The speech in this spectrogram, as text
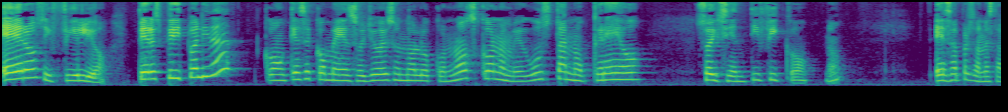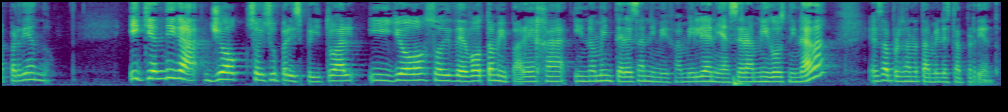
eros y filio, pero espiritualidad, ¿con qué se come eso? Yo eso no lo conozco, no me gusta, no creo, soy científico, ¿no? Esa persona está perdiendo. Y quien diga, yo soy súper espiritual y yo soy devoto a mi pareja y no me interesa ni mi familia, ni hacer amigos, ni nada, esa persona también está perdiendo.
